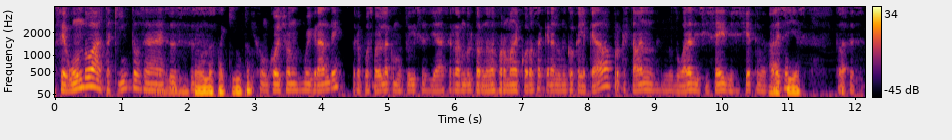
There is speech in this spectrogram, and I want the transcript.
segundo hasta quinto, o sea, eso es... Segundo hasta quinto. Hijo, un colchón muy grande, pero pues Puebla, como tú dices, ya cerrando el torneo de forma decorosa, que era lo único que le quedaba, porque estaban en los lugares 16, 17, me parece. Así es. Entonces,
